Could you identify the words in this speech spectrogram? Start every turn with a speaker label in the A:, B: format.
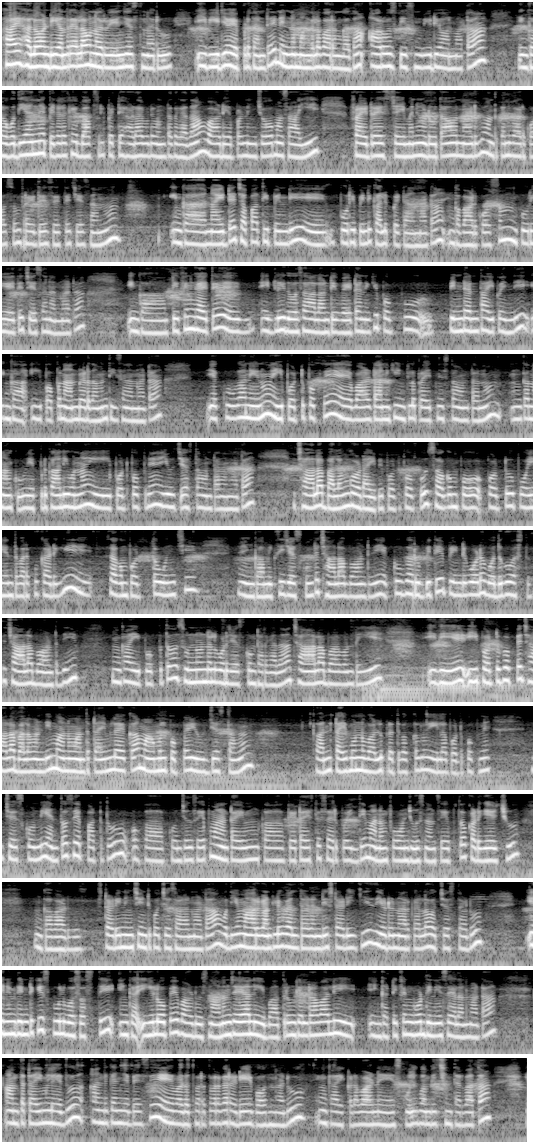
A: Hi hello అండి. అందరూ ఎలా ఉన్నారు? ఏం చేస్తున్నారు? ఈ వీడియో ఎప్పటిదంటే నిన్న మంగళవారం కదా. ఆ రోజు తీసిన వీడియో అనమాట ఇంకా ఉదయాన్నే పిల్లలకి బాక్సులు పెట్టే హడావిడి ఉంటుంది కదా. వాడు ఎప్పటి నుంచో మా సాయి ఫ్రైడ్ రైస్ చేయమని అడుగుతా ఉన్నాడు. అందుకని వాడి కోసం ఫ్రైడ్ రైస్ అయితే చేశాను. ఇంకా నైటే చపాతీ పిండి పూరి పిండి కలిపి పెట్టాను అనమాట ఇంకా వాడి కోసం పూరి అయితే చేశాను అనమాట ఇంకా టిఫిన్గా అయితే ఇడ్లీ దోశ అలాంటివి వేయటానికి పప్పు పిండి అంతా అయిపోయింది. ఇంకా ఈ పప్పు నానబెడదామని తీసాను అనమాట ఎక్కువగా నేను ఈ పొట్టు పప్పే వాడటానికి ఇంట్లో ప్రయత్నిస్తూ ఉంటాను. ఇంకా నాకు ఎప్పుడు ఖాళీ ఉన్నా ఈ పొట్టు పప్పునే యూజ్ చేస్తూ ఉంటాను అనమాట చాలా బలం కూడా ఇవి పొట్టుపప్పు సగం పో పొట్టు పోయేంత వరకు కడిగి సగం పొట్టుతో ఉంచి ఇంకా మిక్సీ చేసుకుంటే చాలా బాగుంటుంది. ఎక్కువగా రుబ్బితే పిండి కూడా ఒదుగు వస్తుంది. చాలా బాగుంటుంది. ఇంకా ఈ పప్పుతో సున్నుండలు కూడా చేసుకుంటారు కదా చాలా బాగుంటాయి. ఇది ఈ పట్టుపప్పే చాలా బలం అండి. మనం అంత టైం లేక మామూలు పప్పే యూజ్ చేస్తాము. కానీ టైం ఉన్న వాళ్ళు ప్రతి ఒక్కరు ఇలా పట్టుపప్పుని చేసుకోండి. ఎంతోసేపు పట్టదు. ఒక కొంచెం సేపు మనం టైం కేటాయిస్తే సరిపోయిద్ది. మనం ఫోన్ చూసినంత సేపుతో కడిగేయచ్చు. ఇంకా వాడు స్టడీ నుంచి ఇంటికి వచ్చేసాడు అనమాట ఉదయం ఆరు గంటలకు వెళ్తాడండి స్టడీకి. ఏడున్నర కల్లా వచ్చేస్తాడు. ఎనిమిదింటికి స్కూల్ బస్ వస్తే ఇంకా ఈలోపే వాడు స్నానం చేయాలి బాత్రూమ్కి వెళ్ళి రావాలి ఇంకా టిఫిన్ కూడా తినేసేయాలన్నమాట. అంత టైం లేదు. అందుకని చెప్పేసి వాడు త్వర త్వరగా రెడీ అయిపోతున్నాడు. ఇంకా ఇక్కడ వాడిని స్కూల్కి పంపించిన తర్వాత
